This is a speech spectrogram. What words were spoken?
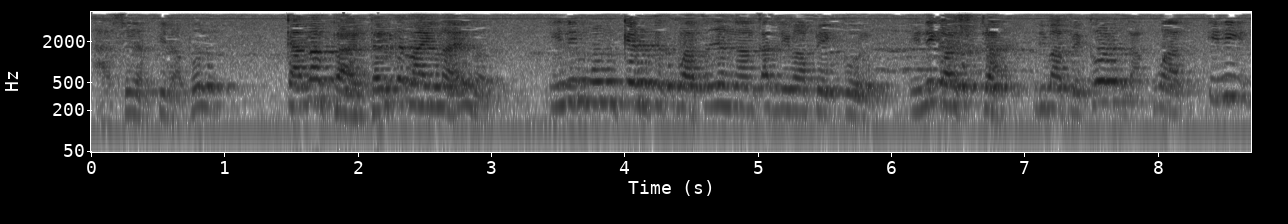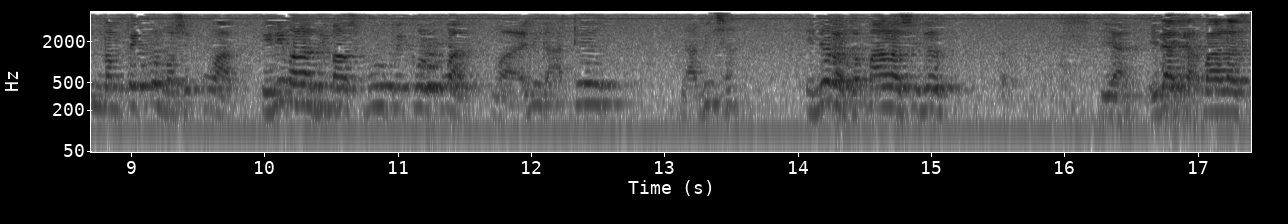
Hasil yang tidak boleh. Karena badan kan lain-lain loh. Ini mungkin kekuatannya ngangkat lima pikul. Ini kalau sudah lima pikul nggak kuat. Ini enam pikul masih kuat. Ini malah lima sepuluh pikul kuat. Wah ini nggak ada, nggak bisa. Ini rada malas, ini Ya, ini agak malas,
